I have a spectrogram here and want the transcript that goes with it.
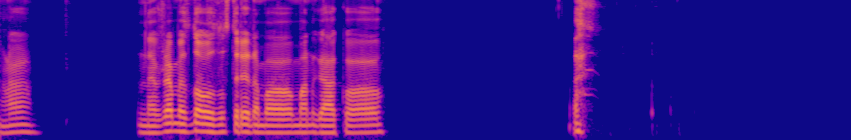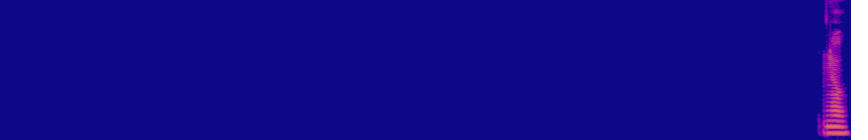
А. Невже ми знову зустрінемо Мангако? Ну,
